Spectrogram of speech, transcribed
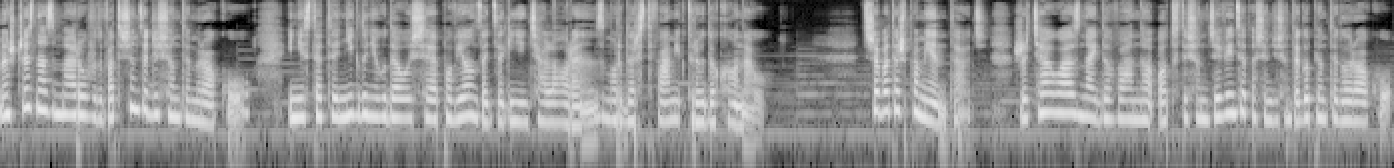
Mężczyzna zmarł w 2010 roku i niestety nigdy nie udało się powiązać zaginięcia Loren z morderstwami, których dokonał. Trzeba też pamiętać, że ciała znajdowano od 1985 roku,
